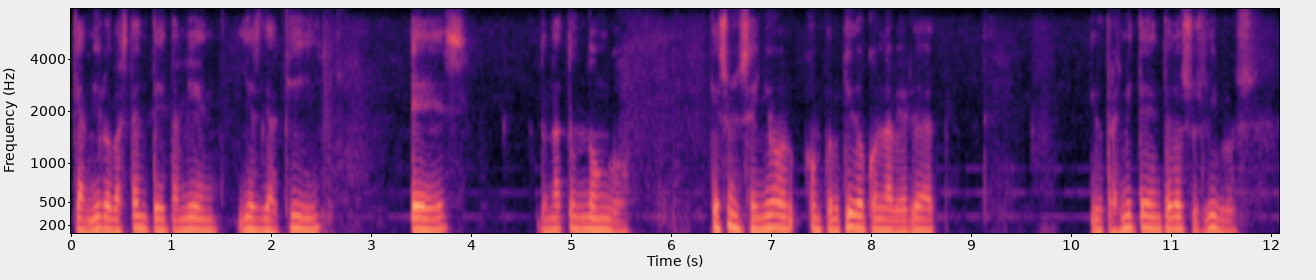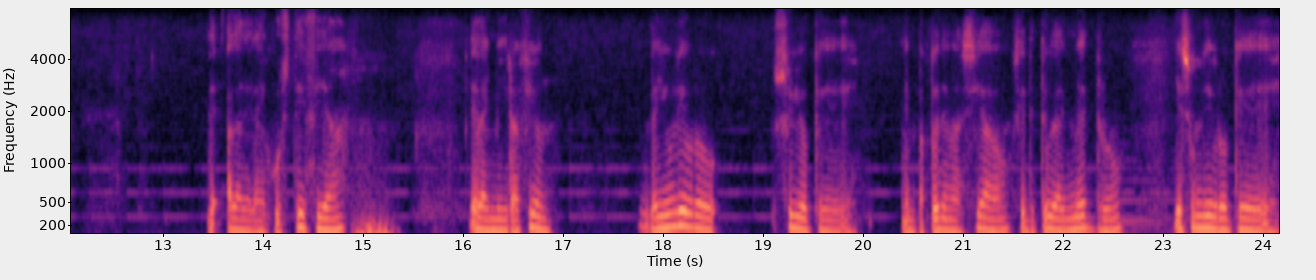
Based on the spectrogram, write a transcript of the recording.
que admiro bastante también, y es de aquí, es Donato Ndongo, que es un señor comprometido con la verdad y lo transmite en todos sus libros. habla de la injusticia, de la inmigración. Leí un libro suyo que me impactó demasiado, se titula El Metro y es un libro que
